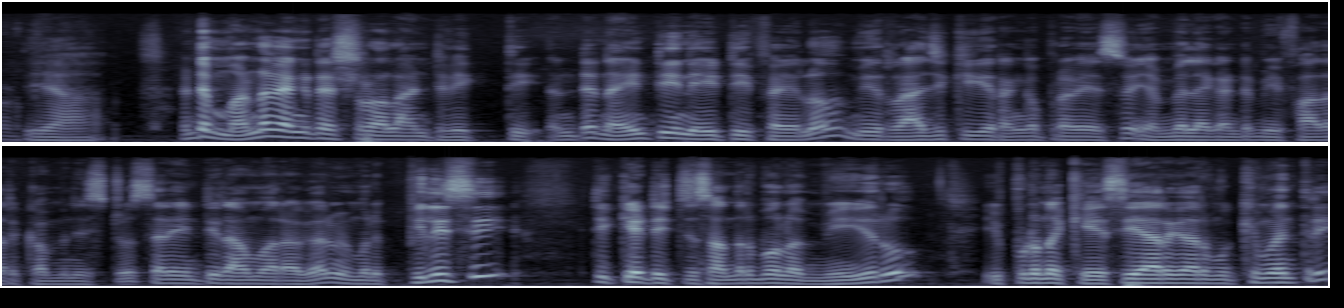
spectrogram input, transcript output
కనపడుతుంది యా. అంటే మండ వెంకటేశ్వరరావు లాంటి వ్యక్తి అంటే నైన్టీన్ ఎయిటీ ఫైవ్లో మీరు రాజకీయ రంగ ప్రవేశం ఎమ్మెల్యేగా అంటే మీ ఫాదర్ కమ్యూనిస్టు. సరే ఎన్టీ రామారావు గారు మిమ్మల్ని పిలిచి టికెట్ ఇచ్చిన సందర్భంలో మీరు ఇప్పుడున్న కేసీఆర్ గారు ముఖ్యమంత్రి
